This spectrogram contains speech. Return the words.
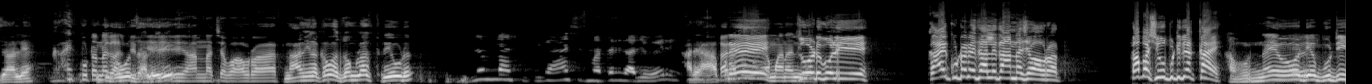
झाल्या. काय कुठं ना किती गवत घालते झाले रे? अण्णाच्या वावरात? नानीला कवा जमलाच रे एवढं अशीच म्हातारी झाली होय रे. अरे आपण अरे मानाने- जोडगोळी काय कुठं नाही झाले अण्णाच्या वावरात? कपाशी उपटी देत काय? अहो, नाही हो डेपुटी.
